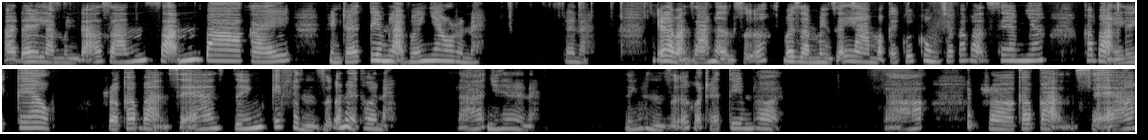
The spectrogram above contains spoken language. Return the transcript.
Ở đây là mình đã dán sẵn ba cái hình trái tim lại với nhau rồi này. Đây này. Nghĩa là bạn dán ở giữa. Bây giờ mình sẽ làm một cái cuối cùng cho các bạn xem nhé. Các bạn lấy keo. Rồi các bạn sẽ dính cái phần giữa này thôi này. Đó, như thế này này. Dính phần giữa của trái tim thôi. Đó. Rồi các bạn sẽ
